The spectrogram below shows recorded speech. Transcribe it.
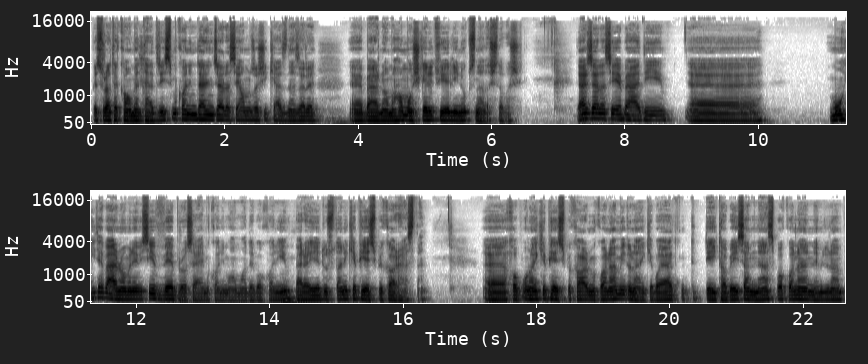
به صورت کامل تدریس می‌کنیم در این جلسه. آموزشی که از نظر برنامه ها مشکلی توی لینوکس نداشته باشید. در جلسه بعدی محیط برنامه نویسی وب رو سعی می‌کنیم آماده بکنیم برای دوستانی که PHP کار هستن. خب اونایی که PHP کار می‌کنن می‌دونن که باید دیتابیس هم نصب بکنن نمی‌دونم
